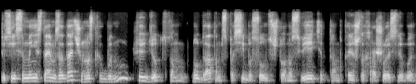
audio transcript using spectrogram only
То есть, если мы не ставим задачи, у нас как бы, ну, все идет там, ну да, там, спасибо солнцу, что оно светит, там, конечно, хорошо, если вы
